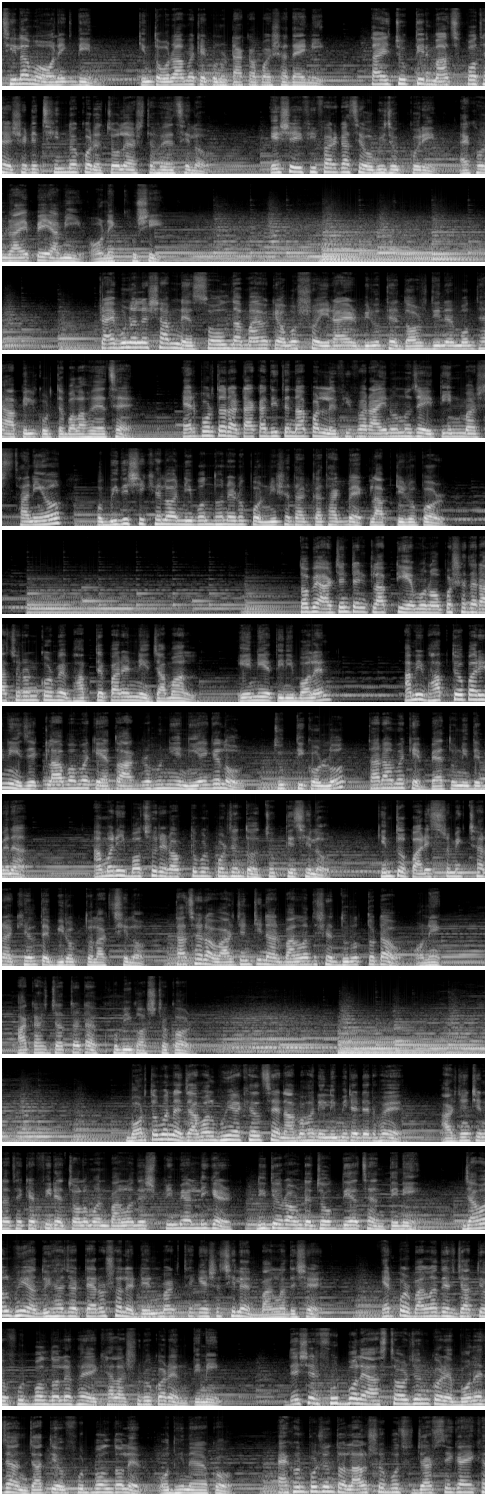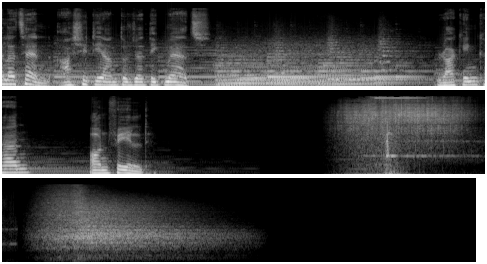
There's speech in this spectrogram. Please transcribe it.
ছিলামও অনেক দিন। কিন্তু ওরা আমাকে কোনো টাকা পয়সা দেয়নি। তাই চুক্তির মাঝপথে সেটি ছিন্ন করে চলে আসতে হয়েছিল। এসেই ফিফার কাছে অভিযোগ করি, এখন রায় পেয়ে আমি অনেক খুশি। ট্রাইব্যুনালের সামনে সোলদা মায়োকে অবশ্যই রায়ের বিরুদ্ধে দশ দিনের মধ্যে আপিল করতে বলা হয়েছে। এরপর তারা টাকা দিতে না পারলে ফিফার আইন অনুযায়ী তিন মাস স্থানীয় ও বিদেশি খেলোয়াড় নিবন্ধনের উপর নিষেধাজ্ঞা থাকবে ক্লাবটির উপর। তবে আর্জেন্টাইন ক্লাবটি এমন অপসাদের আচরণ করবে ভাবতে পারেননি জামাল। এ নিয়ে তিনি বলেন, আমি ভাবতেও পারিনি যে ক্লাব আমাকে এত আগ্রহ নিয়ে নিয়ে গেল, চুক্তি করল, তারা আমাকে বেতনই দেবে না। আমার এই বছরের অক্টোবর পর্যন্ত চুক্তি ছিল, কিন্তু পারিশ্রমিক ছাড়া খেলতে বিরক্ত লাগছিল। তাছাড়াও আর্জেন্টিনা আর বাংলাদেশের দূরত্বটাও অনেক। আকাশযাত্রাটা খুবই কষ্টকর। বর্তমানে জামাল ভুঁইয়া খেলছেন আবাহনী লিমিটেডের হয়ে। আর্জেন্টিনা থেকে ফিরে চলমান বাংলাদেশ প্রিমিয়ার লিগের দ্বিতীয় রাউন্ডে যোগ দিয়েছেন তিনি। জামাল ভুঁইয়া দুই সালে ডেনমার্ক থেকে এসেছিলেন বাংলাদেশে। এরপর বাংলাদেশ জাতীয় ফুটবল দলের হয়ে খেলা শুরু করেন তিনি। দেশের ফুটবলে আস্থা অর্জন করে বনে যান জাতীয় ফুটবল দলের অধিনায়কও। এখন পর্যন্ত লাল সবুজ জার্সি গায়ে খেলেছেন আশিটি আন্তর্জাতিক ম্যাচ। রাকিন খান, অনফিল্ড।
